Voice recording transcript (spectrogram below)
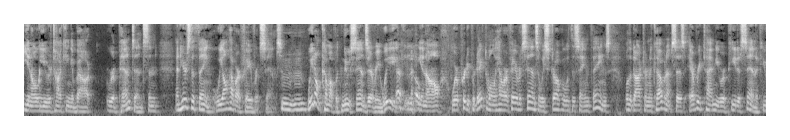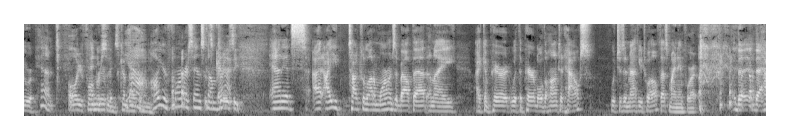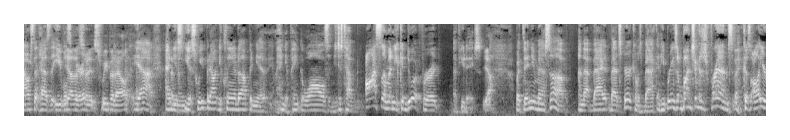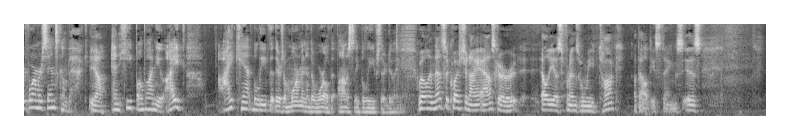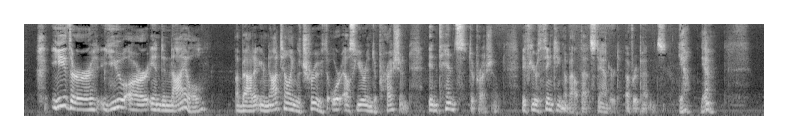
you know you were talking about repentance. And and here's the thing. We all have our favorite sins. Mm-hmm. we don't come up with new sins every week you know. We're pretty predictable and we have our favorite sins and we struggle with the same things. Well the doctrine and the covenant says every time you repeat a sin if you repent All your former you sins come yeah, back on you. all your former sins come crazy. back and it's I, I talked to a lot of Mormons about that, and I I compare it with the parable of the haunted house, which is in Matthew 12. That's my name for it. the the house that has the evil Yeah, spirit. right. Sweep it out. Yeah, and, you, then- you sweep it out and you clean it up and you man you paint the walls and you just have awesome and you can do it for a few days. Yeah. But then you mess up and that bad bad spirit comes back and he brings a bunch of his friends because all your former sins come back. Yeah. And heap upon you. I I can't believe that there's a Mormon in the world that honestly believes they're doing it. Well, and that's the question I ask LDS friends when we talk about these things is either you are in denial about it, you're not telling the truth, or else you're in depression, intense depression, if you're thinking about that standard of repentance. Yeah. Yeah.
